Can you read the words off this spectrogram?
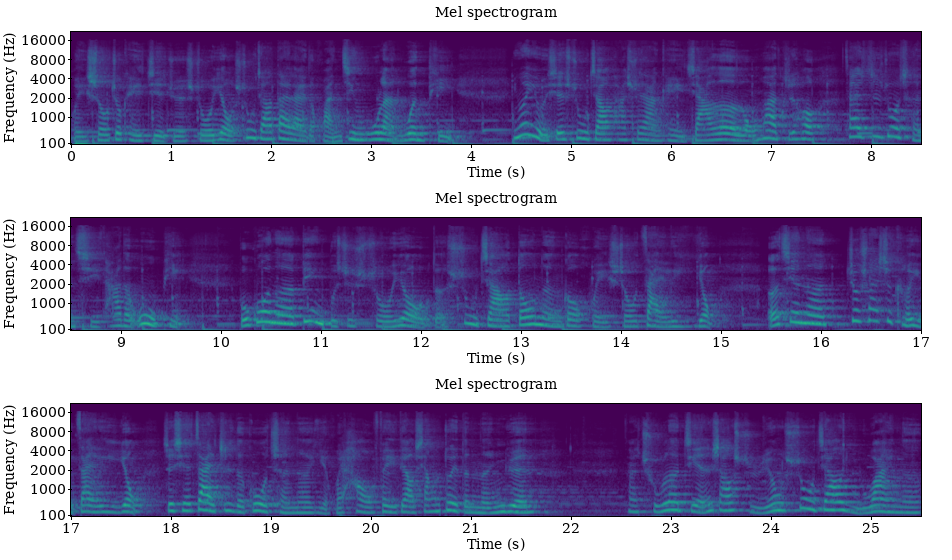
回收就可以解决所有塑胶带来的环境污染问题，因为有一些塑胶它虽然可以加热融化之后再制作成其他的物品，不过呢，并不是所有的塑胶都能够回收再利用，而且呢，就算是可以再利用，这些再制的过程呢，也会耗费掉相对的能源。那除了减少使用塑胶以外呢，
